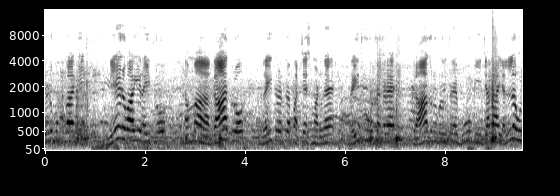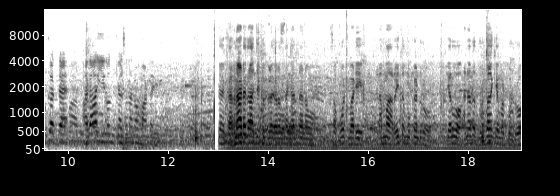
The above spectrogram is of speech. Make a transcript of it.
ಎರಡು ಮುಖವಾಗಿ ನೇರವಾಗಿ ರೈತರು, ನಮ್ಮ ಗ್ರಾಹಕರು ರೈತರ ಹತ್ರ ಪರ್ಚೇಸ್ ಮಾಡಿದ್ರೆ, ರೈತರು ಉಳ್ಕೊತಾರೆ ಗ್ರಾಹಕರು ಉಳ್ಕೊಳ್ತಾರೆ ಭೂಮಿ, ಜಲ ಎಲ್ಲ ಉಳ್ಕತ್ತೆ. ಹಾಗಾಗಿ ಇದೊಂದು ಕೆಲಸನ ನಾವು ಮಾಡ್ತಾ ಇದ್ದೀವಿ ಕರ್ನಾಟಕ ರಾಜ್ಯ ಕಬ್ಬು ಬೆಳೆಗಾರರ ಸಂಘ ಅಂತ ನಾವು ಸಪೋರ್ಟ್ ಮಾಡಿ ನಮ್ಮ ರೈತ ಮುಖಂಡರು ಕೆಲವು ಹಣದ ದುರ್ಬಳಕೆ ಮಾಡಿಕೊಂಡ್ರು.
